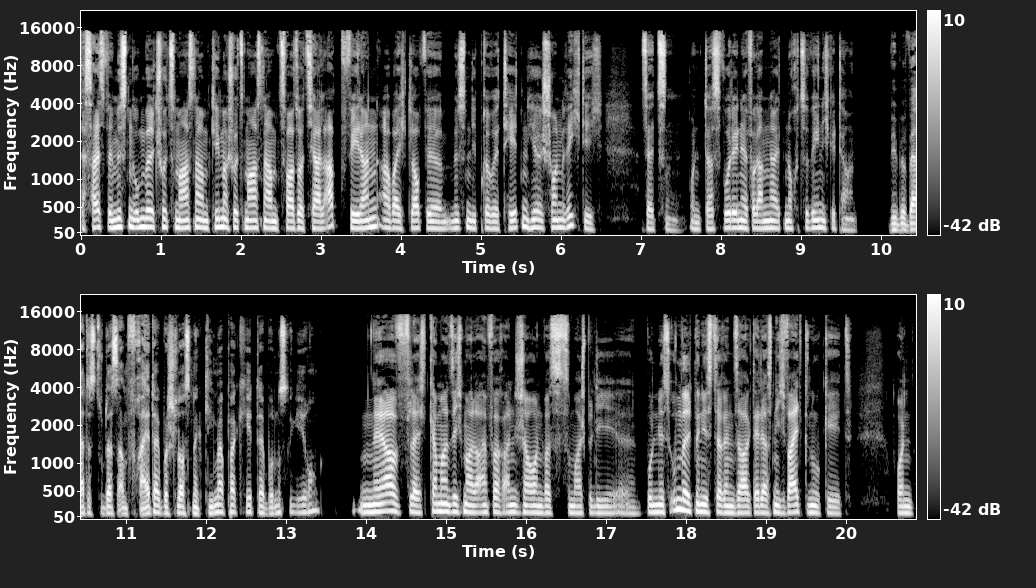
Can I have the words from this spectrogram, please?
Das heißt, wir müssen Umweltschutzmaßnahmen, Klimaschutzmaßnahmen zwar sozial abfedern, aber ich glaube, wir müssen die Prioritäten hier schon richtig setzen. Und das wurde in der Vergangenheit noch zu wenig getan. Wie bewertest du das am Freitag beschlossene Klimapaket der Bundesregierung? Naja, vielleicht kann man sich mal einfach anschauen, was zum Beispiel die äh, Bundesumweltministerin sagt, der das nicht weit genug geht. Und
